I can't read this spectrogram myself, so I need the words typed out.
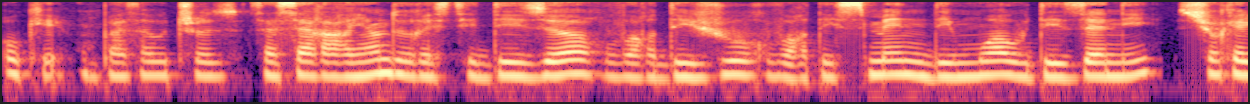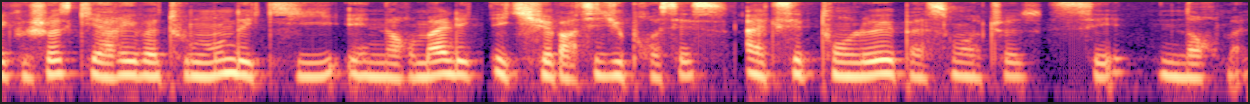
ok, on passe à autre chose. Ça sert à rien de rester des heures, voire des jours, voire des semaines, des mois ou des années sur quelque chose qui arrive à tout le monde et qui est normal et, qui fait partie du process. Acceptons-le et passons à autre chose. C'est normal.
